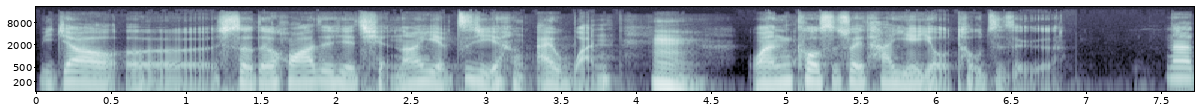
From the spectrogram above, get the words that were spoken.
比较呃舍得花这些钱，然后也自己也很爱玩嗯。玩 cos，所以他也有投资这个。那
